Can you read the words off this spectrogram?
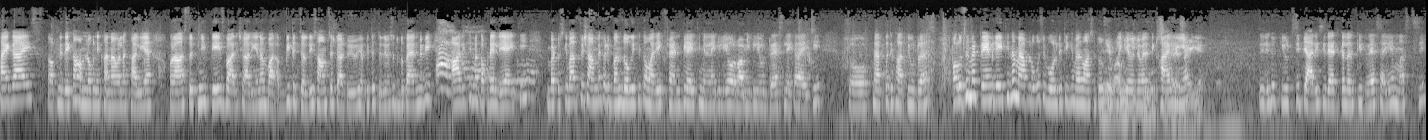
हाय गाइस तो आपने देखा हम लोगों ने खाना वाला खा लिया है और आज तो इतनी तेज बारिश आ रही है ना अभी तक चल रही है शाम से स्टार्ट हुई हुई है अभी तक चल रही है। वैसे तो दोपहर में भी आ रही थी मैं कपड़े ले आई थी बट उसके बाद फिर शाम में थोड़ी बंद हो गई थी तो हमारी एक फ्रेंड भी आई थी मिलने के लिए और मामी के लिए वो ड्रेस लेकर आई थी। तो मैं आपको दिखाती हूँ ड्रेस और उस दिन मैं ट्रेन गई थी ना मैं आप लोगों से बोल रही थी कि मैं वहाँ से दो ये सूट लेके जो मैंने दिखाए नहीं है। है। तो ये देखो क्यूट सी प्यारी सी रेड कलर की ड्रेस आई है मस्त सी।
